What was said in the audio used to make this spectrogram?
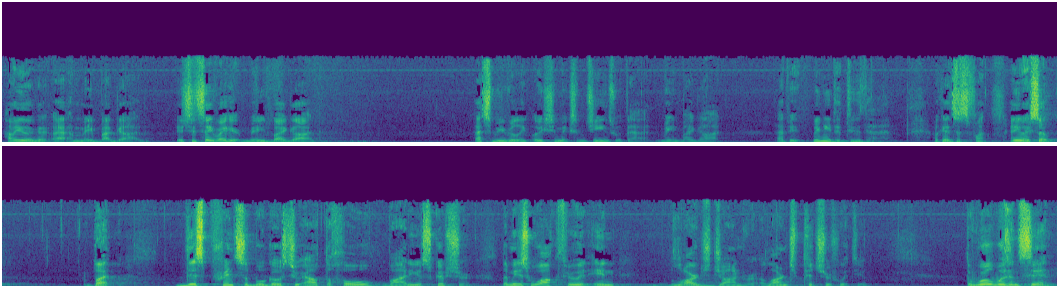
How many of you ah, made by God? It should say right here, made by God. That should be really, we should make some jeans with that, made by God. That'd be, we need to do that. Okay, it's just fun. Anyway, so, but this principle goes throughout the whole body of Scripture. Let me just walk through it in large genre, a large picture with you. The world was in sin.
